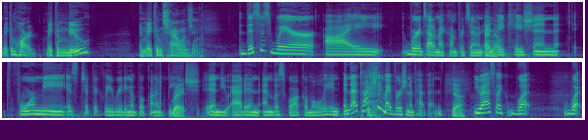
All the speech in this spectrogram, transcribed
Make them hard. Make them new and make them challenging. This is where I where it's out of my comfort zone. I A know. vacation for me is typically reading a book on a beach Right. and you add in endless guacamole and, and that's actually my version of heaven. Yeah. You ask like what what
